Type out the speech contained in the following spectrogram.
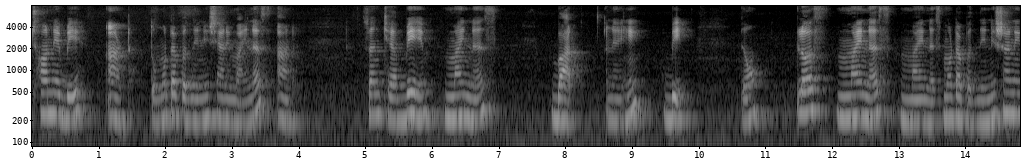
છ ને બે, આઠ. તો મોટા પદની નિશાની માઇનસ આઠ. સંખ્યા બે માઇનસ બાર. અને અહીં બે. તો પ્લસ માઇનસ માઇનસ મોટા પદની નિશાની.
